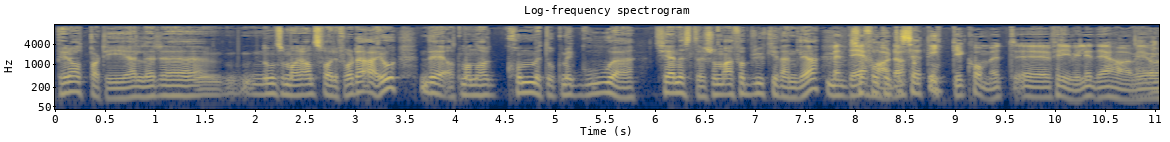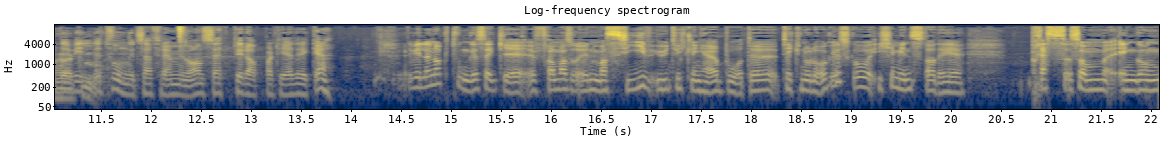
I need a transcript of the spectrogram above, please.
Piratpartiet eller uh, noen som har ansvaret for. Det er jo det at man har kommet opp med gode tjenester som er forbrukervennlige. Men det har da ikke kommet uh, frivillig, det har vi jo Men hørt. det ville tvunget seg frem uansett Piratpartiet eller ikke? Det ville nok tvunget seg fram altså en massiv utvikling her, både teknologisk og ikke minst av det presset som en gang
